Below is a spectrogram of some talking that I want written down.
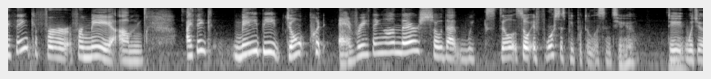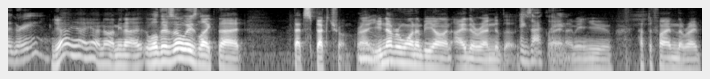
I think for for me, um, I think. Maybe don't put everything on there so that we still so it forces people to listen to Mm-hmm. you. Do you, would you agree? Yeah, yeah, yeah. No, I mean, I, well, there's always like that that spectrum, right? You never want to be on either end of those. Mm. Exactly. Right? I mean, you have to find the right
